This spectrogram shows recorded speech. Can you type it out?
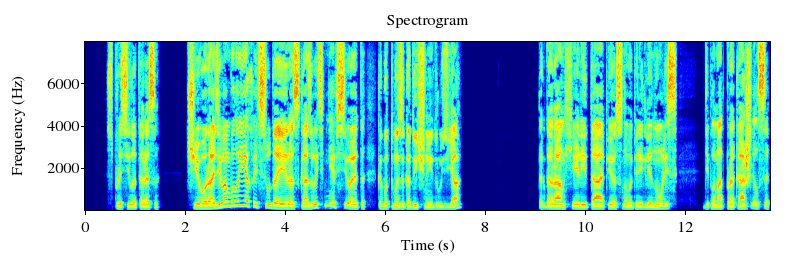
— спросила Тереса. Чего ради вам было ехать сюда и рассказывать мне все это, как будто мы закадычные друзья? Тогда Ранхель и Тапио снова переглянулись, дипломат прокашлялся,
